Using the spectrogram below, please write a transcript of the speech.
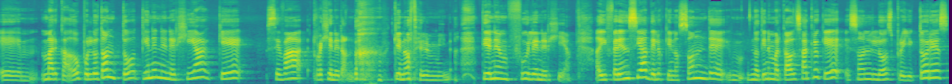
eh, marcado, por lo tanto, tienen energía que se va regenerando, que no termina. Tienen full energía. A diferencia de los que no son de, no tienen marcado el sacro, que son los proyectores,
